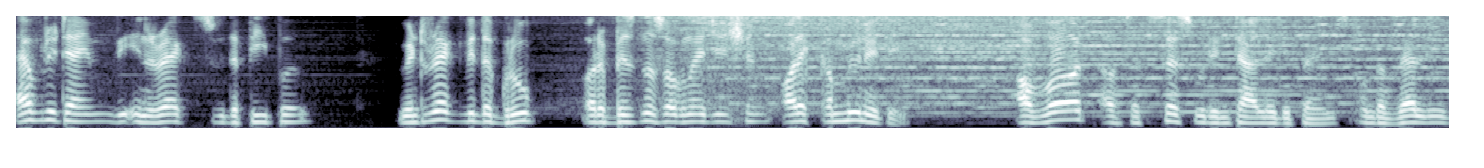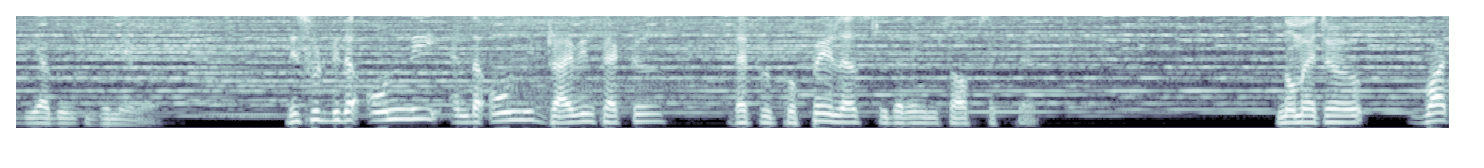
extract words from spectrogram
Every time we interact with the people, we interact with a group or a business organization or a community, our worth of success would entirely depend on the value we are going to deliver. This would be the only and the only driving factors that will propel us to the realms of success. No matter what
